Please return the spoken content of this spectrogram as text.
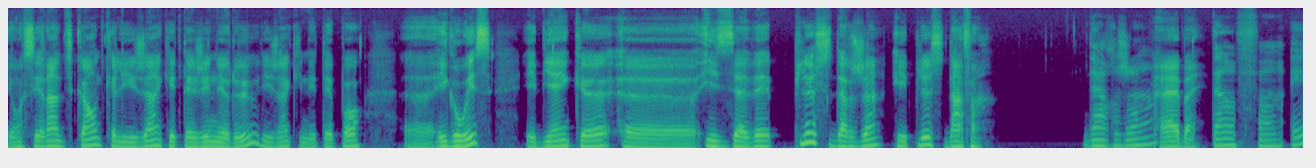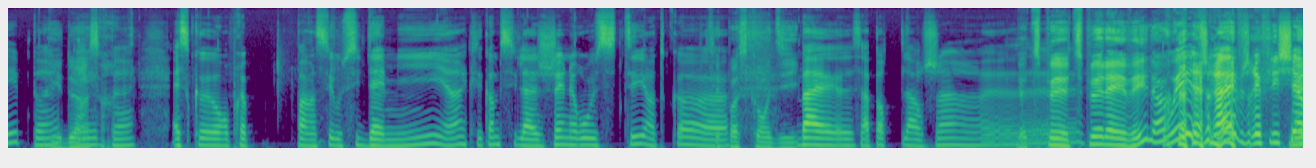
Et on s'est rendu compte que les gens qui étaient généreux, les gens qui n'étaient pas euh, égoïstes, eh bien que euh, ils avaient plus d'argent et plus d'enfants. D'argent, Eh bien, d'enfants. Eh ben, Les deux eh ensemble. ben. Est-ce qu'on pourrait penser aussi d'amis? Hein? C'est comme si la générosité, en tout cas, c'est euh, pas ce qu'on dit. ben, ça apporte de l'argent. Euh, tu, peux, tu peux rêver, là. Oui, je rêve, je réfléchis mais à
